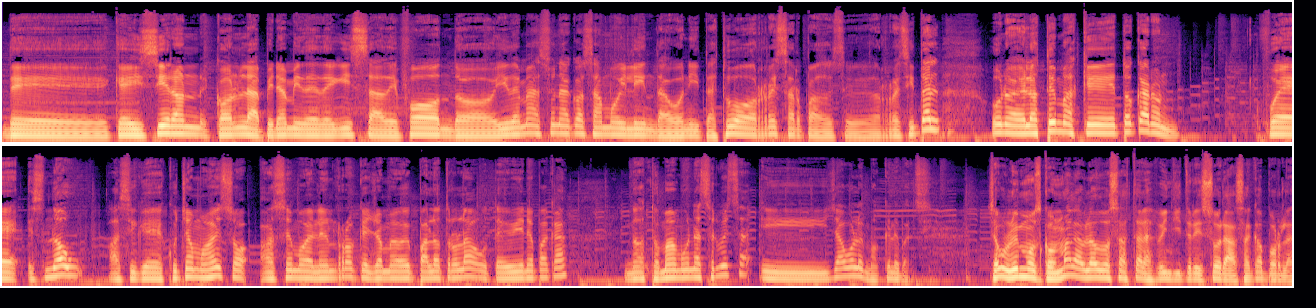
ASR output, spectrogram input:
de que hicieron con la pirámide de Giza de fondo y demás. Una cosa muy linda, bonita. Estuvo resarpado ese recital. Uno de los temas que tocaron fue Snow. Así que escuchamos eso, hacemos el enroque, yo me voy para el otro lado, usted viene para acá, nos tomamos una cerveza y ya volvemos. ¿Qué le parece? Ya volvemos con Mal Hablados hasta las 23 horas acá por la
